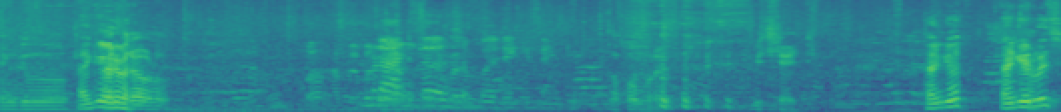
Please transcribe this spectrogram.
thank you thank you പോലേക്ക് thank you thank you thank you very much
